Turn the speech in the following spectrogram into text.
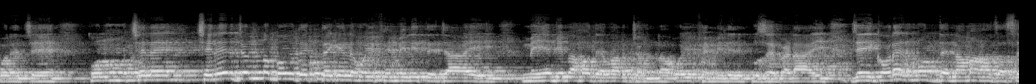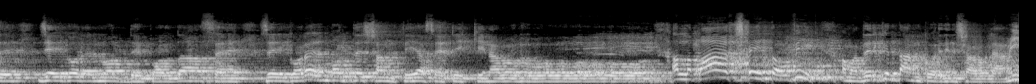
করেছে। কোনো ছেলে, ছেলের জন্য বউ দেখতে গেলে ওই ফ্যামিলিতে যায়, মেয়ে বিবাহ দেওয়ার জন্য ওই ফ্যামিলির খুঁজে বেড়ায়। যেই ঘরের মধ্যে নামাজ আছে যে ঘরের মধ্যে পর্দা আছে যে ঘরের মধ্যে শান্তি আছে, ঠিক কিনা বলো? আল্লাহ সেই তৌফিক আমাদেরকে দান করে দিন সব বলে আমি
